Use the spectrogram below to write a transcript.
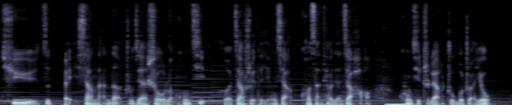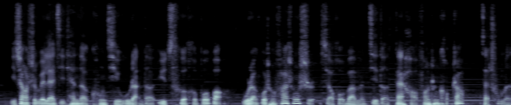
区域自北向南的逐渐受冷空气和降水的影响，扩散条件较好，空气质量逐步转优。以上是未来几天的空气污染的预测和播报。污染过程发生时，小伙伴们记得戴好防尘口罩再出门。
